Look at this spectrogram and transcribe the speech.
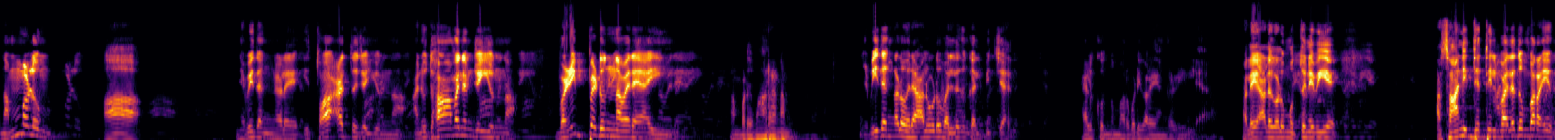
നമ്മളും ആ നബിതങ്ങളെ ഇത്താഅത്ത് ചെയ്യുന്ന അനുധാവനം ചെയ്യുന്ന വഴിപ്പെടുന്നവരായി നമ്മൾ മാറണം. നബിതങ്ങൾ ഒരാളോട് വല്ലതും കൽപ്പിച്ചാൽ അയാൾക്കൊന്നും മറുപടി പറയാൻ കഴിയില്ല. പല ആളുകളും മുത്തുനബിയെ അസാന്നിധ്യത്തിൽ പലതും പറയും.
